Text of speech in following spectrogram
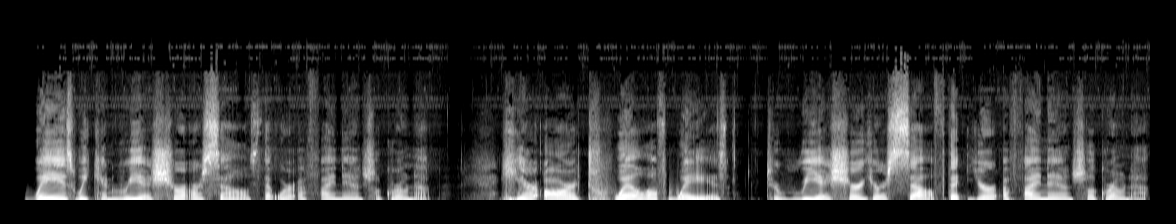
ways we can reassure ourselves that we're a financial grown up. Here are 12 ways to reassure yourself that you're a financial grown up.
